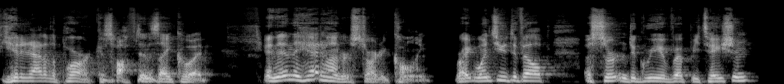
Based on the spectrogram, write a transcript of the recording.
hit it out of the park as often as I could. And then the headhunters started calling, right? Once you develop a certain degree of reputation,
